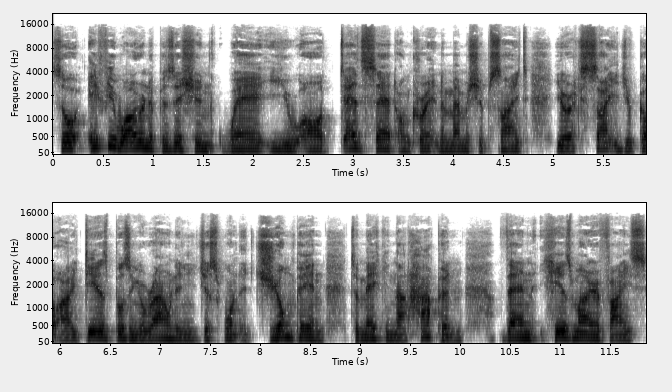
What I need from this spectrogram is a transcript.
So if you are in a position where you are dead set on creating a membership site, you're excited, you've got ideas buzzing around and you just want to jump in to making that happen, then here's my advice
